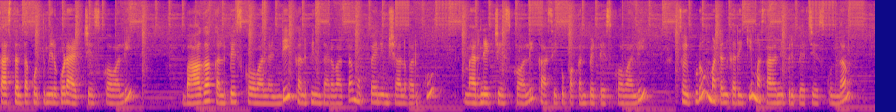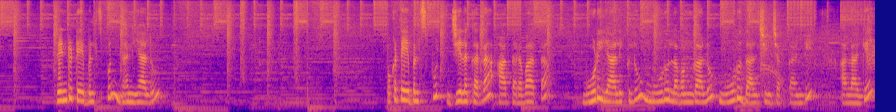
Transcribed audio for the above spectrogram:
కాస్తంత కొత్తిమీర కూడా యాడ్ చేసుకోవాలి. బాగా కలిపేసుకోవాలండి. కలిపిన తర్వాత ముప్పై నిమిషాల వరకు మ్యారినేట్ చేసుకోవాలి. కాసేపు పక్కన పెట్టేసుకోవాలి. సో ఇప్పుడు మటన్ కర్రీకి మసాలాని ప్రిపేర్ చేసుకుందాం. రెండు టేబుల్ స్పూన్ ధనియాలు. ఒక టేబుల్ స్పూన్ జీలకర్ర. ఆ తర్వాత మూడు యాలకులు మూడు లవంగాలు మూడు దాల్చిన చెక్క అండి. అలాగే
